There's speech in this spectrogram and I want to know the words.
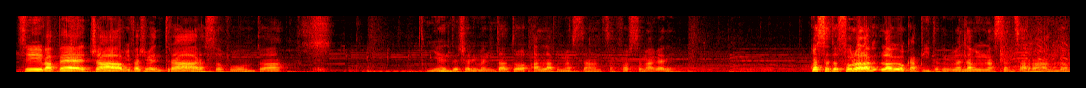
Sì, vabbè, ciao, mi faceva entrare a sto punto, eh. Niente, ci ha alimentato alla prima stanza. Forse magari... Questa The Full l'avevo capito, che mi mandava in una stanza random.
